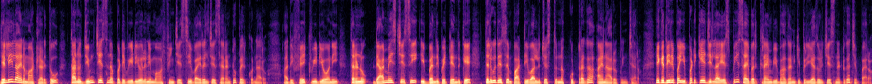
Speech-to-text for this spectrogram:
ఢిల్లీలో ఆయన మాట్లాడుతూ తాను జిమ్ చేసినప్పటి వీడియోలని మార్ఫింగ్ చేసి వైరల్ చేశారంటూ పేర్కొన్నారు. అది ఫేక్ వీడియో అని తనను డ్యామేజ్ చేసి ఇబ్బంది పెట్టేందుకే తెలుగుదేశం పార్టీ వాళ్ళు చేస్తున్న కుట్రగా ఆయన ఆరోపించారు. ఇక దీనిపై ఇప్పటికే జిల్లా ఎస్పీ సైబర్ క్రైమ్ విభాగానికి ఫిర్యాదులు చేసినట్టుగా చెప్పారు.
